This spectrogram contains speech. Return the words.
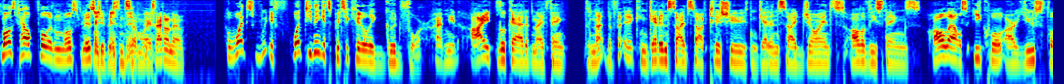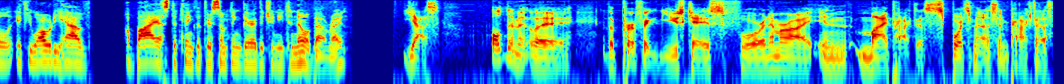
most helpful, and most mischievous in some ways. I don't know. What's if? What do you think it's particularly good for? I mean, I look at it and I think the, the it can get inside soft tissue, you can get inside joints. All of these things, all else equal, are useful if you already have a bias to think that there's something there that you need to know about, right? Yes. Ultimately, the perfect use case for an MRI in my practice, sports medicine practice,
